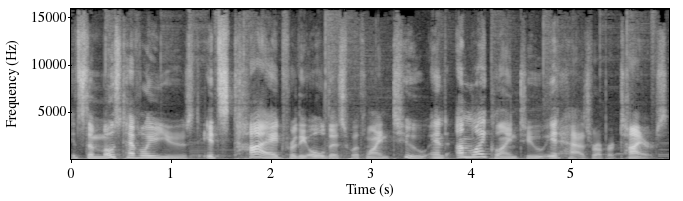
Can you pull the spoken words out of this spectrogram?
It's the most heavily used, it's tied for the oldest with Line 2, and unlike Line 2, it has rubber tires.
